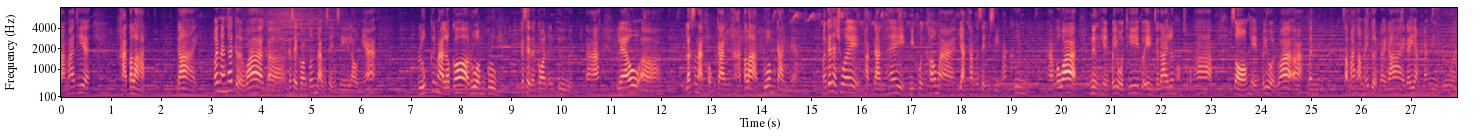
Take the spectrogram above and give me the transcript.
สามารถที่จะหาตลาดได้ เพราะฉะนั้นถ้าเกิดว่าเกษตรกรต้นแบบเกษตรอินทรีย์เหล่านี้ลุกขึ้นมาแล้วก็รวมกลุ่มเกษตรกรอื่นๆนะคะแล้ว ลักษณะของการหาตลาดร่วมกันเนี่ยมันก็จะช่วยผลักดันให้มีคนเข้ามาอยากทำเกษตรอินทรีย์มากขึ้นนะคะเพราะว่า 1 เห็นประโยชน์ที่ตัวเองจะได้เรื่องของสุขภาพ 2 เห็นประโยชน์ว่ามันสามารถทำให้เกิดรายได้ได้อย่างยั่งยืนด้วย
